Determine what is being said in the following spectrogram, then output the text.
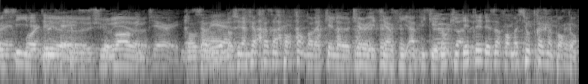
Aussi, il était euh, case juré involving euh, Jerry. dans, un- dans une affaire très importante dans laquelle euh, Jerry était impli- impliqué. Donc il détenait des informations très importantes.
